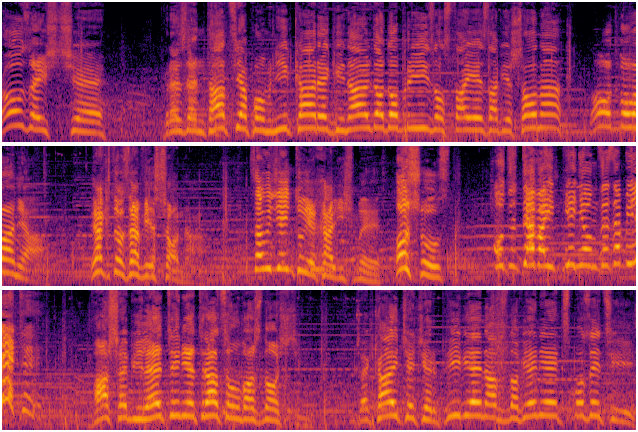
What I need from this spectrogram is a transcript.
Rozejść się! Prezentacja pomnika Reginaldo Dobry zostaje zawieszona do odwołania. Jak to zawieszona? Cały dzień tu jechaliśmy. Oszust! Oddawaj pieniądze za bilety! Wasze bilety nie tracą ważności. Czekajcie cierpliwie na wznowienie ekspozycji.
